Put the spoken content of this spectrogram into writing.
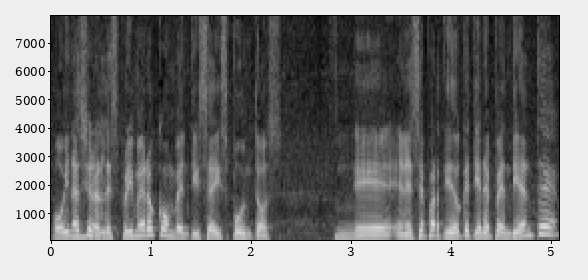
Hoy Nacional es primero con 26 puntos. Mm. Eh, en ese partido que tiene pendiente,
